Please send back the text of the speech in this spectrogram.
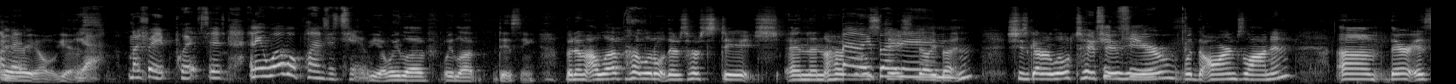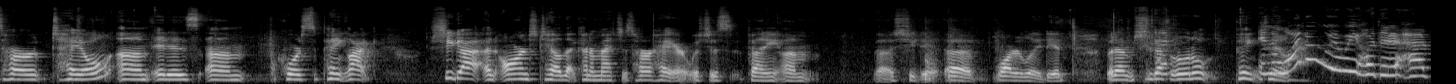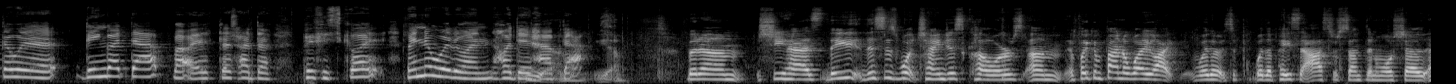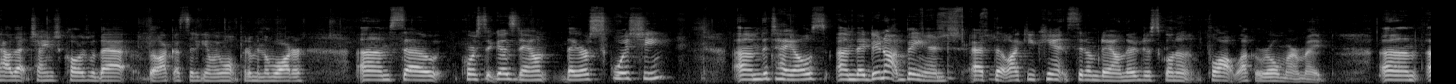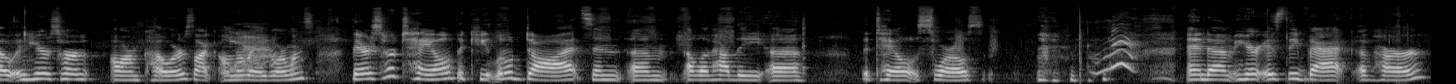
Ariel, yes. Yeah. My favorite princess. And a Wobble Puncher, too. Yeah, we love we love Disney. But um I love her little there's her stitch and then her Belly little stitch belly button. button. She's got her little tutu Tutu. here with the orange lining. Um there is her tail. Um it is um of course pink like she got an orange tail that kind of matches her hair, which is funny. Um uh, she did uh Waterloo did. But um she's got the little pink tail. one where we did it have the thing like that, but it just had the puffy skirt. The little one, how did it have that? Yeah. But um, she has the. This is what changes colors. Um, if we can find a way, like whether it's a, with a piece of ice or something, we'll show how that changed colors with that. But like I said again, we won't put them in the water. Um, so of course it goes down. They are squishy. Um, the tails. Um, they do not bend at the like you can't sit them down. They're just gonna flop like a real mermaid. Um, oh, and here's her arm colors, like on the regular ones. There's her tail, the cute little dots, and um, I love how the uh, the tail swirls. and um, here is the back of her.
